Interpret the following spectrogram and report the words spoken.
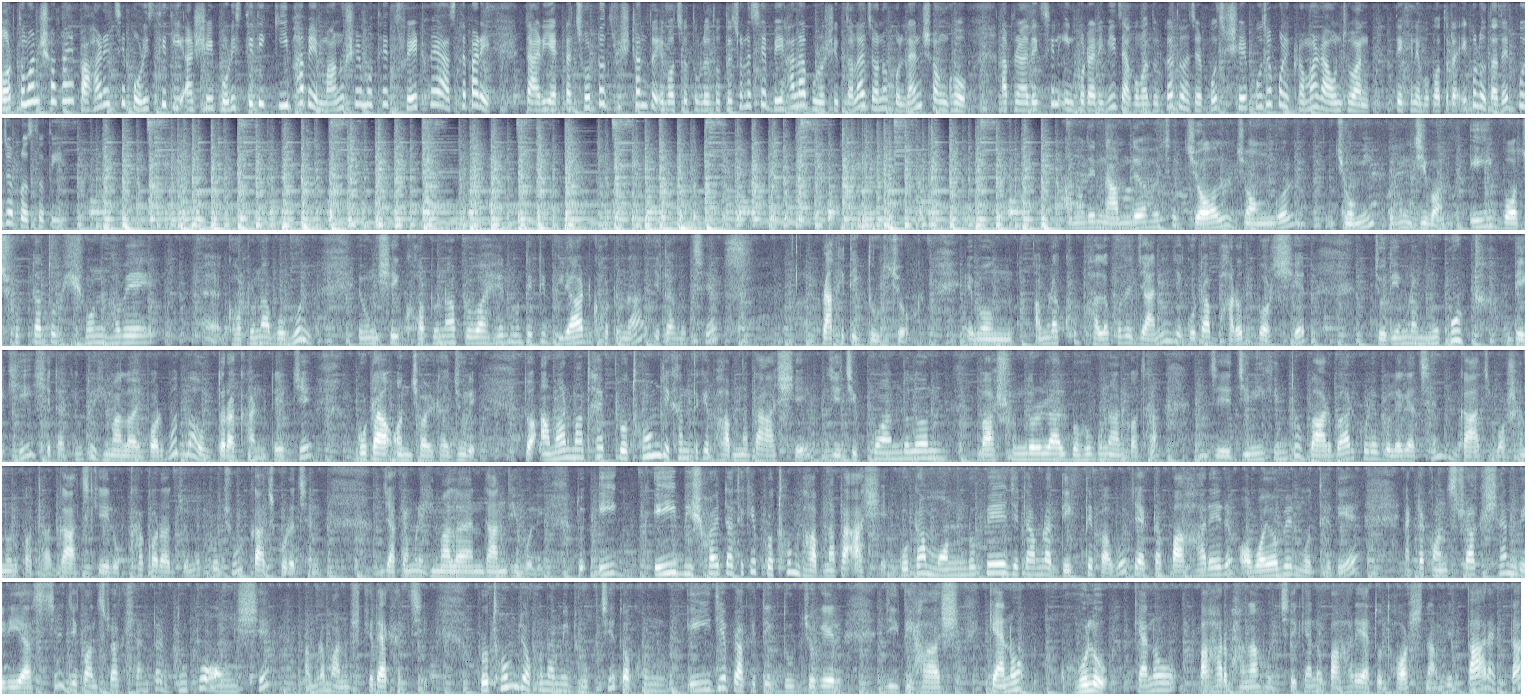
বর্তমান সময়ে পাহাড়ের যে পরিস্থিতি আর সেই পরিস্থিতি কীভাবে মানুষের মধ্যে থ্রেট হয়ে আসতে পারে, তারই একটা ছোট্ট দৃষ্টান্ত এবছর তুলে ধরতে চলেছে বেহালা বুড়শিবতলা জনকল্যাণ সংঘ। আপনারা দেখছেন ইনকোটা টিভি জাগমা দুর্গা দু হাজার পঁচিশের পুজো পরিক্রমা রাউন্ড ওয়ান। দেখে নেব কতটা এগুলো তাদের পুজো প্রস্তুতি। আমাদের নাম দেওয়া হয়েছে জল জঙ্গল জমি এবং জীবন। এই বছরটা তো ভীষণভাবে আহ, ঘটনাবহুল এবং সেই ঘটনা প্রবাহের মধ্যে একটি বিরাট ঘটনা যেটা হচ্ছে প্রাকৃতিক দুর্যোগ। এবং আমরা খুব ভালো করে জানি যে গোটা ভারতবর্ষের যদি আমরা মুকুট দেখি সেটা কিন্তু হিমালয় পর্বত বা উত্তরাখণ্ডের যে গোটা অঞ্চলটা জুড়ে। তো আমার মাথায় প্রথম যেখান থেকে ভাবনাটা আসে যে চিপকো আন্দোলন বা সুন্দরলাল বহুগুণার কথা, যে যিনি কিন্তু বারবার করে বলে গেছেন, গাছ বসানোর কথা, গাছকে রক্ষা করার জন্য প্রচুর কাজ করেছেন। যাকে আমরা হিমালয়ান গান্ধী বলি। তো এই এই বিষয়টা থেকে প্রথম ভাবনাটা আসে। গোটা মণ্ডপে যেটা আমরা দেখতে পাবো যে একটা পাহাড়ের অবয়বের মধ্যে দিয়ে একটা কনস্ট্রাকশন বেরিয়ে আসছে, যে কনস্ট্রাকশনটার দুটো অংশে আমরা মানুষকে দেখাচ্ছি। প্রথম যখন আমি ঢুকছি তখন এই যে প্রাকৃতিক দুর্যোগের যে ইতিহাস, কেন হলো, কেন পাহাড় ভাঙা হচ্ছে, কেন পাহাড়ে এত ধস নামছে, তার একটা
